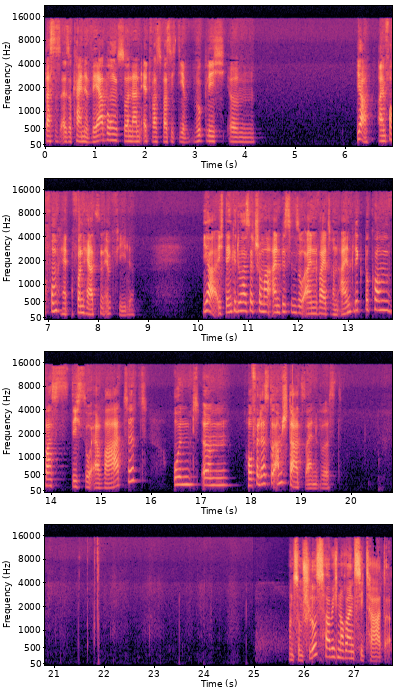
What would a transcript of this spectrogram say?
Das ist also keine Werbung, sondern etwas, was ich dir wirklich, ähm, ja, einfach vom, von Herzen empfehle. Ja, ich denke, du hast jetzt schon mal ein bisschen so einen weiteren Einblick bekommen, was dich so erwartet und ähm, hoffe, dass du am Start sein wirst. Und zum Schluss habe ich noch ein Zitat.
